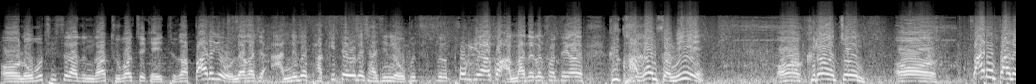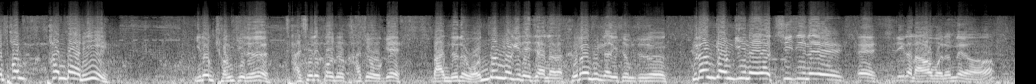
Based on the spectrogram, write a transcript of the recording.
어 로보틱스라든가 두 번째 게이트가 빠르게 올라가지 않는 걸 봤기 때문에 자신이 로보틱스를 포기하고 앞마당을 선택한 그 과감성이 어 그런 좀 어 빠른 빠른 판, 판단이 이런 경기를 자신의 것으로 가져오게 만드는 원동력이 되지 않나 그런 생각이 좀 드는 그런 경기네요. 취진의 예, 지리가 나와버렸네요.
